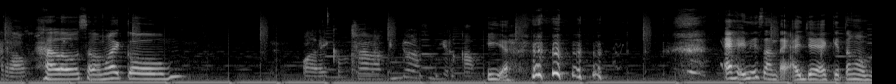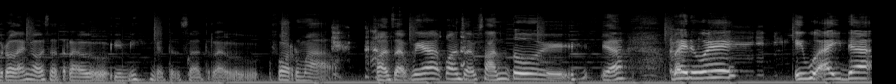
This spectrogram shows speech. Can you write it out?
Halo. Halo assalamualaikum. Waalaikumsalam. Langsung iya. Eh ini santai aja ya kita ngobrolnya nggak usah terlalu ini nggak usah terlalu formal. Konsepnya konsep santuy ya. By the way ibu Aida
